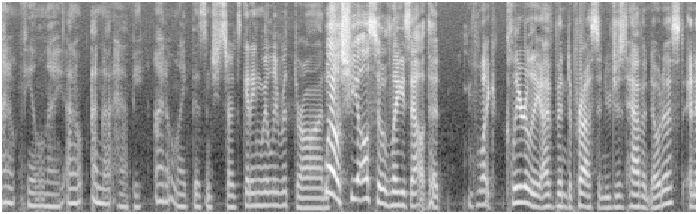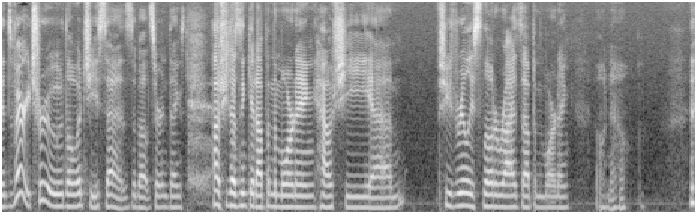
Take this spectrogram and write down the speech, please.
I don't feel nice. I don't. I'm not happy. I don't like this, and she starts getting really withdrawn. Well, she also lays out that like clearly I've been depressed and you just haven't noticed, and it's very true though what she says about certain things, how she doesn't get up in the morning, how she um, she's really slow to rise up in the morning. Oh no.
